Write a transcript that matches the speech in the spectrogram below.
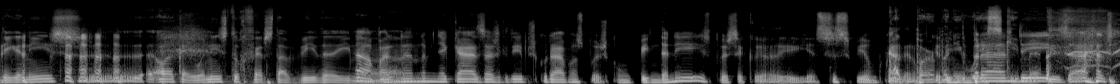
Diga anis. eh, ok, o anis tu referes-te à bebida e não. Não, pá, na, na minha casa as gripes curavam-se depois com um pinho de anis, depois se, ia- se subia um bocado, era um bocadinho de brandy, exato.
